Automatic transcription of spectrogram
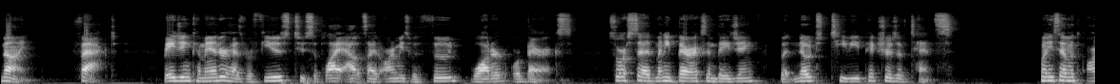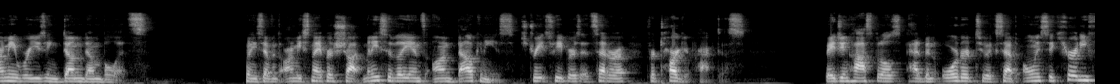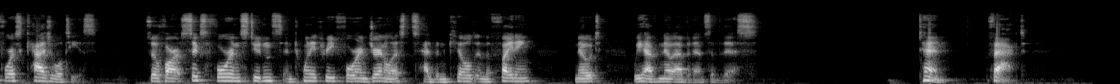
9. Fact. Beijing commander has refused to supply outside armies with food, water, or barracks. Source said many barracks in Beijing, but note TV pictures of tents. 27th Army were using dum dum bullets. 27th Army snipers shot many civilians on balconies, street sweepers, etc., for target practice. Beijing hospitals had been ordered to accept only security force casualties. So far, six foreign students and 23 foreign journalists had been killed in the fighting. Note, we have no evidence of this. 10. Fact.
